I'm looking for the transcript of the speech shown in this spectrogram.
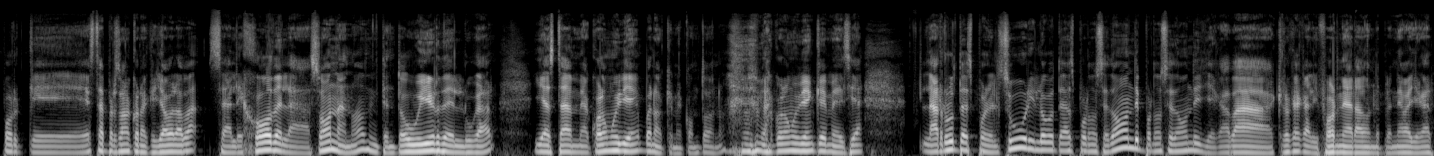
porque esta persona con la que yo hablaba se alejó de la zona, ¿no? Intentó huir del lugar y hasta me acuerdo muy bien, bueno, que me contó, ¿no? me acuerdo muy bien que me decía, la ruta es por el sur y luego te das por no sé dónde, por no sé dónde y llegaba, creo que a California era donde planeaba llegar.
